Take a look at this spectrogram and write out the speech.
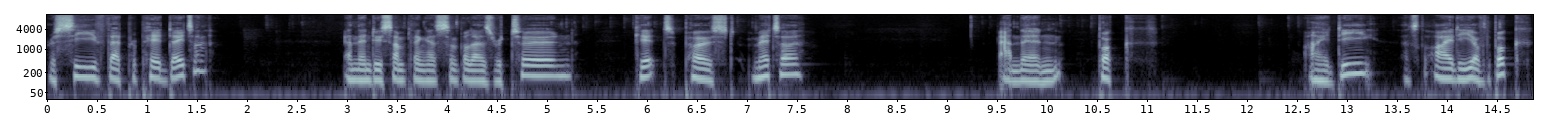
receive that prepared data and then do something as simple as return get post meta and then book ID, that's the ID of the book.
